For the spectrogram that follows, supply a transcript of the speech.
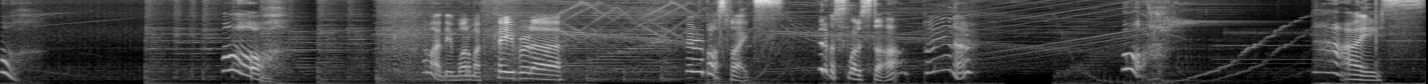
Oh. Oh. That might be one of my favorite, uh, favorite boss fights. Bit of a slow start, Nice.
